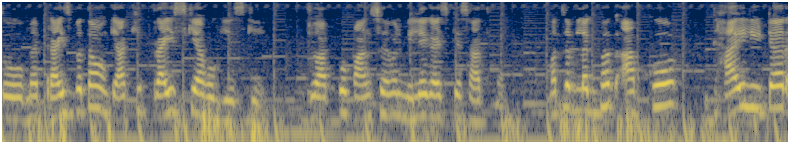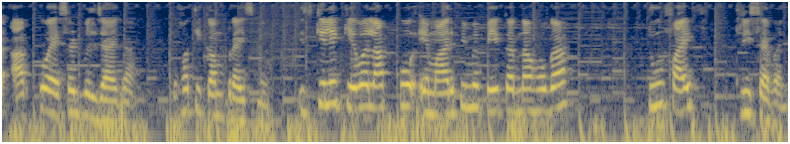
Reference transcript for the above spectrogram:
तो मैं प्राइस बताऊँ कि आखिर प्राइस क्या होगी इसकी, जो आपको 500 सौ मिलेगा इसके साथ में? मतलब लगभग आपको ढाई लीटर आपको एसिड मिल जाएगा, बहुत ही कम प्राइस में। इसके लिए केवल आपको एमआरपी में पे करना होगा टू फाइव थ्री सेवन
